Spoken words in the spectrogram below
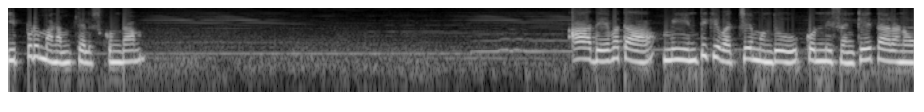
ఇప్పుడు మనం తెలుసుకుందాం. ఆ దేవత మీ ఇంటికి వచ్చే ముందు కొన్ని సంకేతాలను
